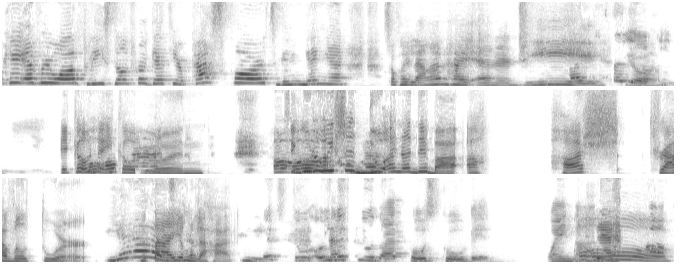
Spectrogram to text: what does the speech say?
okay, everyone, please don't forget your passports, ganyan, ganyan. So, kailangan high energy. Ay, sa'yo. Ikaw na oh, ikaw okay. yun. Oh, Siguro we should do, ano, di ba? A hush travel tour. Yes. Na tayong lahat. Let's do, or let's do that post-COVID. Why not? Oo. Yeah.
